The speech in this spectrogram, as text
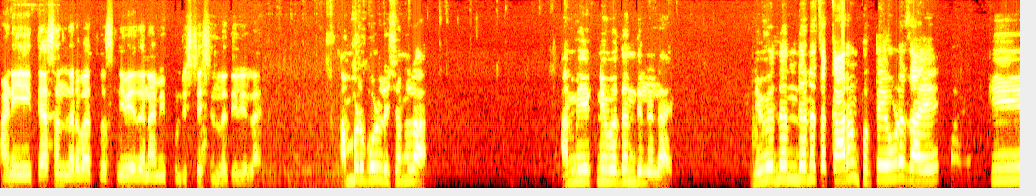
आणि त्या संदर्भातलंच निवेदन आम्ही पोलीस स्टेशनला दिलेलं आहे. आंबड पोलीस स्टेशनला आम्ही एक निवेदन दिलेलं आहे. निवेदन देण्याचं कारण फक्त एवढंच आहे की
